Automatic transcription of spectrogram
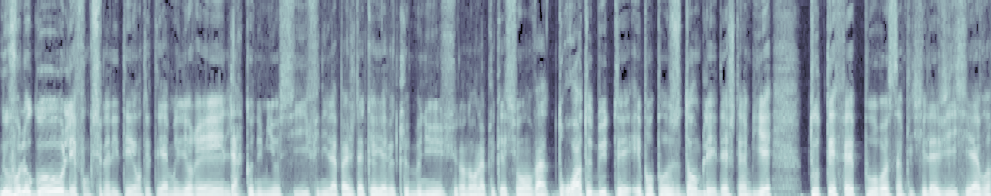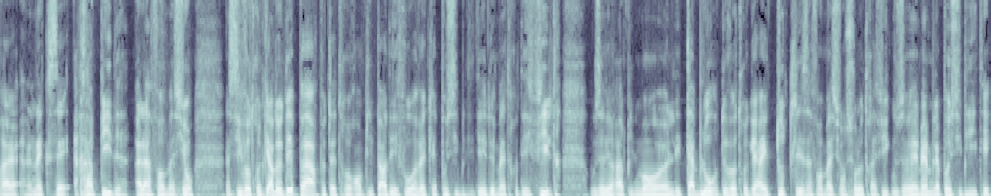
Nouveau logo, les fonctionnalités ont été améliorées, l'ergonomie aussi. Fini la page d'accueil avec le menu. Non, l'application va droit au but et propose d'emblée d'acheter un billet. Tout est fait pour simplifier la vie et avoir un accès rapide à l'information. Ainsi, votre carte de départ peut être remplie par défaut avec la possibilité de mettre des filtres. Vous avez rapidement euh, les tableaux de votre gare et toutes les informations sur le trafic. Vous avez même la possibilité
